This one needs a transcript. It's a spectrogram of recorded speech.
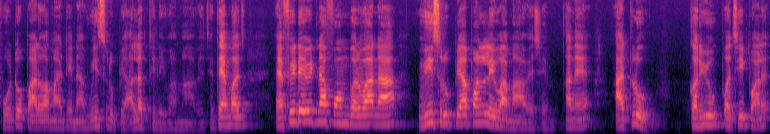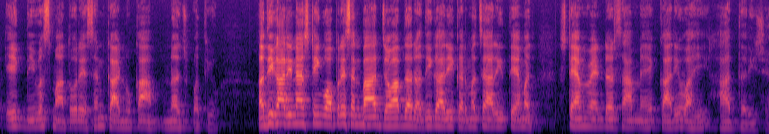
ફોટો પાડવા માટેના વીસ રૂપિયા અલગથી લેવામાં આવે છે. તેમજ એફિડેવિટના ફોર્મ ભરવાના વીસ રૂપિયા પણ લેવામાં આવે છે. અને આટલું કર્યું પછી પણ એક દિવસમાં તો રેશન કાર્ડનું કામ ન જ પત્યું. અધિકારીના સ્ટિંગ ઓપરેશન બાદ જવાબદાર અધિકારી, કર્મચારી તેમજ સ્ટેમ્પ વેન્ડર સામે કાર્યવાહી હાથ ધરી છે.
